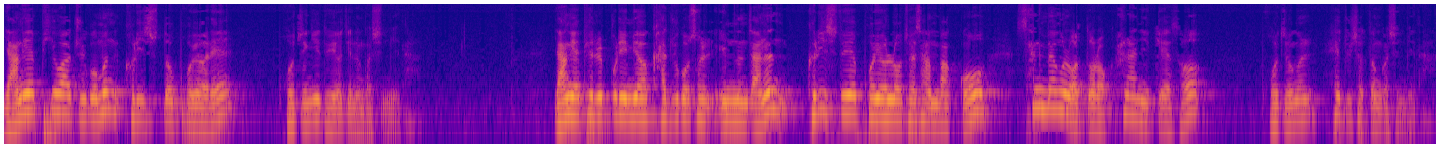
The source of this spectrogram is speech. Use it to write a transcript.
양의 피와 죽음은 그리스도 보혈의 보증이 되어지는 것입니다. 양의 피를 뿌리며 가죽옷을 입는 자는 그리스도의 보혈로 죄사함받고 생명을 얻도록 하나님께서 보증을 해주셨던 것입니다.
